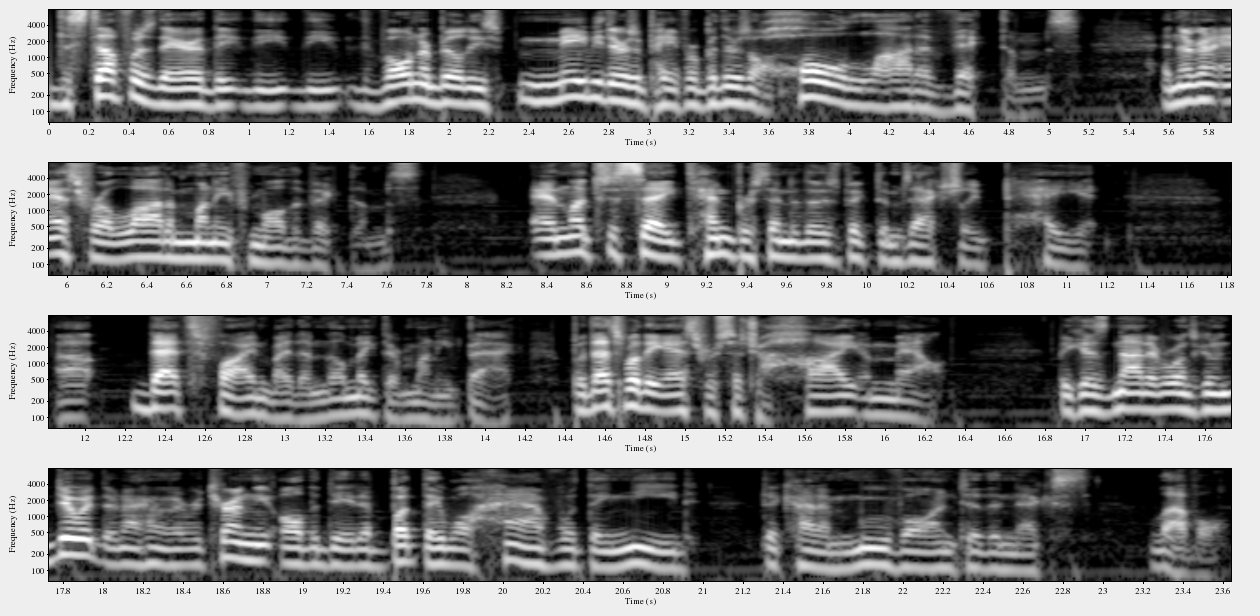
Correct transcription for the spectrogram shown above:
the stuff was there, the, the, the, the vulnerabilities, maybe there's a pay for, but there's a whole lot of victims. And they're going to ask for a lot of money from all the victims. And let's just say 10% of those victims actually pay it. Uh, that's fine by them. They'll make their money back. But that's why they ask for such a high amount. Because not everyone's going to do it. They're not going to return the, all the data, but they will have what they need to kind of move on to the next level.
